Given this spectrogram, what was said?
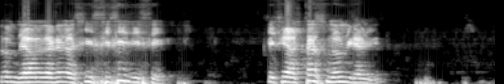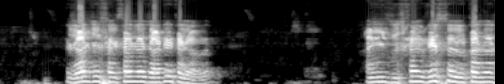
नोंद द्यावं लागेल अशी स्थिती दिसते. त्याची आत्ताच नोंद घ्यावी. राज्य सरकारला जागे करावं. आणि दुष्काळग्रस्त लोकांना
